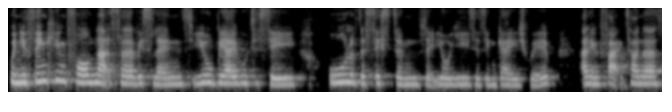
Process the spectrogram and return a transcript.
When you're thinking from that service lens, you'll be able to see all of the systems that your users engage with and in fact unearth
